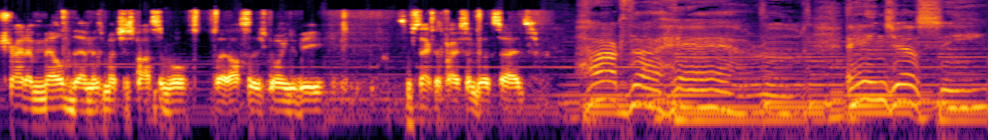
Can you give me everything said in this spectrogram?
try to meld them as much as possible. But also, there's going to be some sacrifice on both sides. Hark the herald angels sing,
